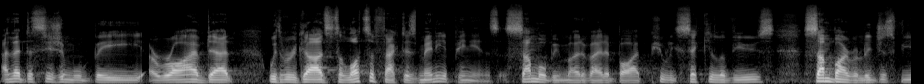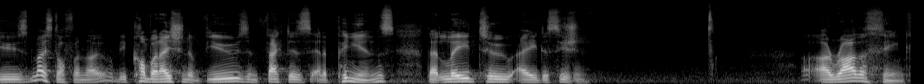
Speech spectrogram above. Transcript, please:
and that decision will be arrived at with regards to lots of factors, many opinions. Some will be motivated by purely secular views, some by religious views. Most often, though, it'll be a combination of views and factors and opinions that lead to a decision. I rather think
